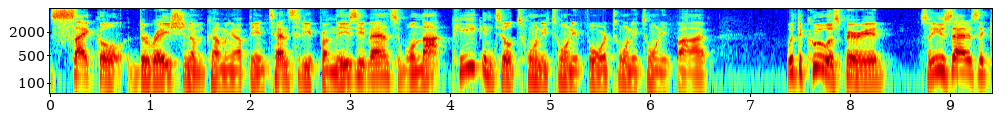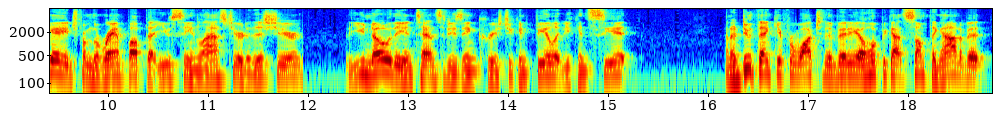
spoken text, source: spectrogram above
cycle duration of coming up, the intensity from these events will not peak until 2024, 2025, with the coolest period. So use that as a gauge from the ramp up that you've seen last year to this year. You know the intensity's increased. You can feel it, you can see it. And I do thank you for watching the video. I hope you got something out of it.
